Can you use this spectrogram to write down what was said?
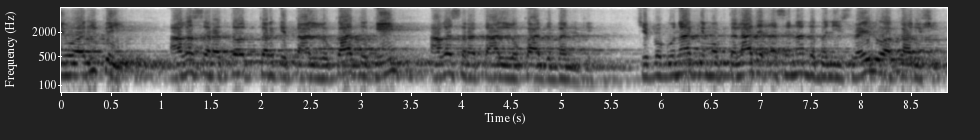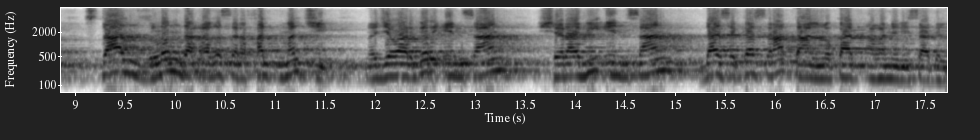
جواری کوي هغه سره تر کې تعلقاتو کې هغه سره تعلقات بند کې چې په ګناه کې مبتلا دي اسنه د بنی اسرائیل واکارو شي ستان ظلم د هغه سره خلق مل شي نو جوارګر انسان شرابي انسان دا څنګه سره تعلقات هغه نه دي ساتل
